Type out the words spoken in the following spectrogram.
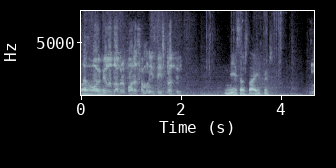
Ovo je bilo dobro fora, samo niste ispratili. Nisam, šta, ispričaj. Uh,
